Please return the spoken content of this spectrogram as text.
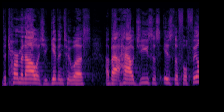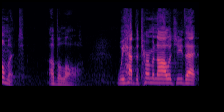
the terminology given to us about how Jesus is the fulfillment of the law. We have the terminology that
